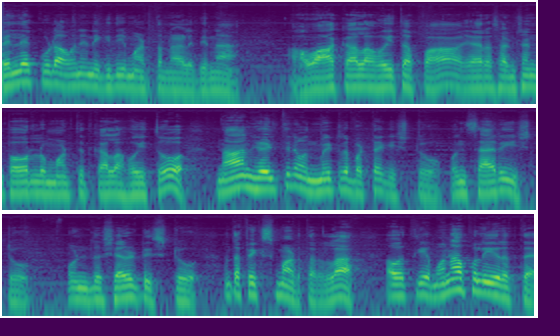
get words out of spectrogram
ಬೆಲೆ ಕೂಡ ಅವನೇ ನಿಗದಿ ಮಾಡ್ತಾನೆ ನಾಳೆ ದಿನ. ಅವ ಆ ಕಾಲ ಹೋಯ್ತಪ್ಪ, ಯಾರೋ ಸಣ್ಣ ಸಣ್ಣ ಪವರ್ಲು ಮಾಡ್ತಿದ್ದ ಕಾಲ ಹೋಯ್ತು. ನಾನು ಹೇಳ್ತೀನಿ ಒಂದು ಮೀಟ್ರ್ ಬಟ್ಟೆಗೆ ಇಷ್ಟು, ಒಂದು ಸ್ಯಾರಿ ಇಷ್ಟು, ಒಂದು ಶರ್ಟ್ ಇಷ್ಟು ಅಂತ ಫಿಕ್ಸ್ ಮಾಡ್ತಾರಲ್ಲ, ಅವತ್ತಿಗೆ ಮೊನಾಪಲಿ ಇರುತ್ತೆ.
